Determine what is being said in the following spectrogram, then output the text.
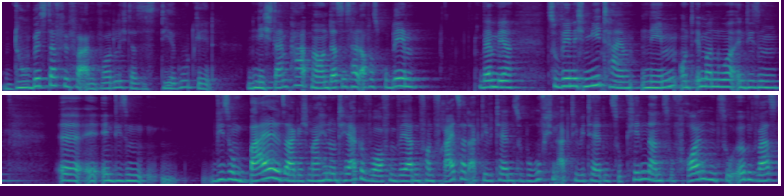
du bist dafür verantwortlich, dass es dir gut geht, nicht dein Partner. Und das ist halt auch das Problem, wenn wir zu wenig Me-Time nehmen und immer nur in diesem, äh, in diesem wie so ein Ball, sage ich mal, hin und her geworfen werden von Freizeitaktivitäten zu beruflichen Aktivitäten, zu Kindern, zu Freunden, zu irgendwas,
